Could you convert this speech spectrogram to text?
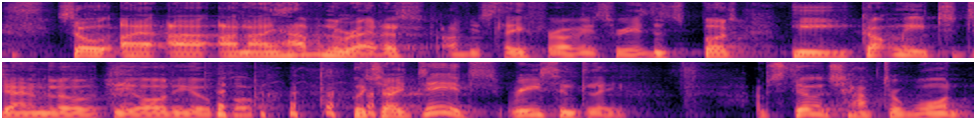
so, I, I, and I haven't read it, obviously, for obvious reasons, but he got me to download the audiobook, which I did recently. I'm still in chapter one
